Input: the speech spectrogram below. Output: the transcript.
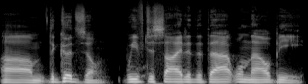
Um, the good zone. We've decided that that will now be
